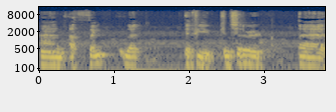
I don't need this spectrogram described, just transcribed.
And I think that if you consider uh,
